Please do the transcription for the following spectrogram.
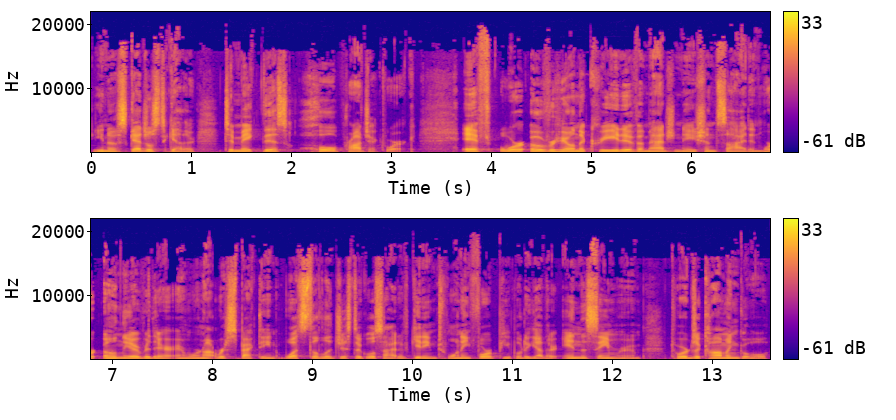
you know, schedules together to make this whole project work. If we're over here on the creative imagination side and we're only over there and we're not respecting what's the logistical side of getting 24 people together in the same room towards a common goal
